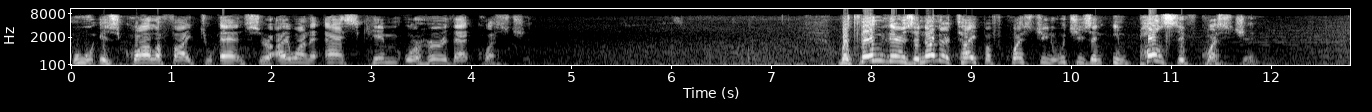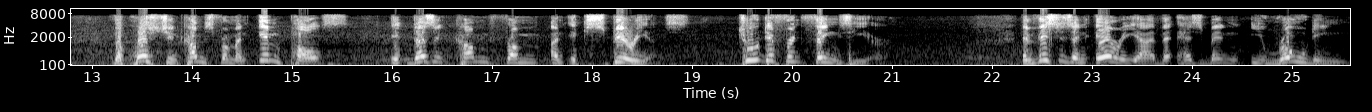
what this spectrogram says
who is qualified to answer. I want to ask him or her that question. But then there's another type of question which is an impulsive question. The question comes from an impulse it doesn't come from an experience. Two different things here. And this is an area that has been eroding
